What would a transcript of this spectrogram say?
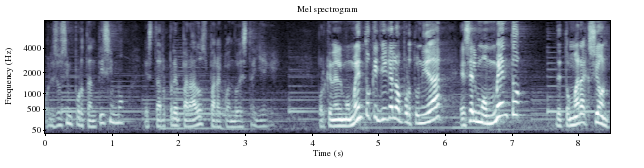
Por eso es importantísimo estar preparados para cuando ésta llegue. Porque en el momento que llegue la oportunidad es el momento de tomar acción,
